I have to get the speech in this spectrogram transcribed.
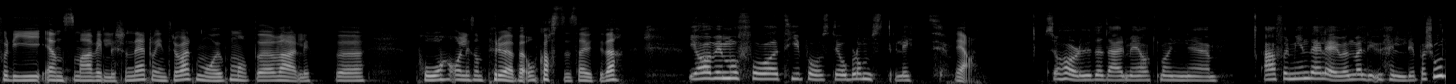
fordi en som er veldig sjenert og introvert, må jo på en måte være litt eh, på å liksom prøve å kaste seg ut i det. Ja, vi må få tid på oss til å blomstre litt. Ja. Så har du det der med at man eh, Jeg for min del er jo en veldig uheldig person.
